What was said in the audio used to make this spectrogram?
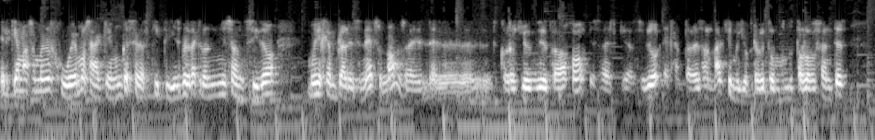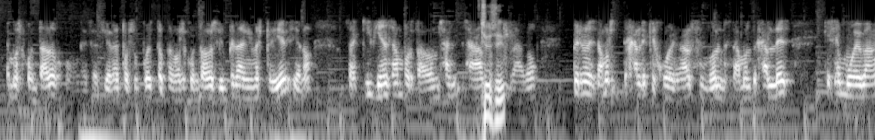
el que más o menos juguemos a que nunca se las quite. Y es verdad que los niños han sido muy ejemplares en eso, ¿no? O sea, el, el- el colegio yo trabajo es que han sido ejemplares al máximo. Yo creo que todo el mundo, todos los docentes, hemos contado, con excepciones por supuesto, pero hemos contado siempre la misma experiencia, ¿no? O sea, aquí bien se han portado, se han, se han sí. portado, pero necesitamos dejarles que jueguen al fútbol, necesitamos dejarles que se muevan,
